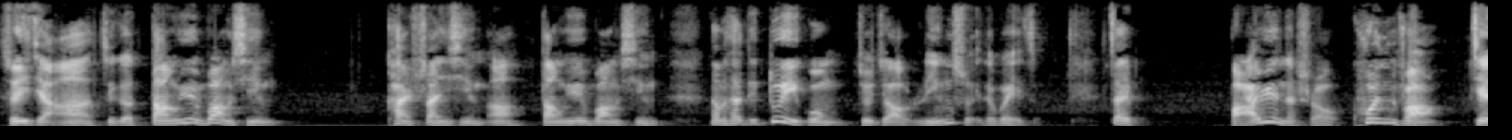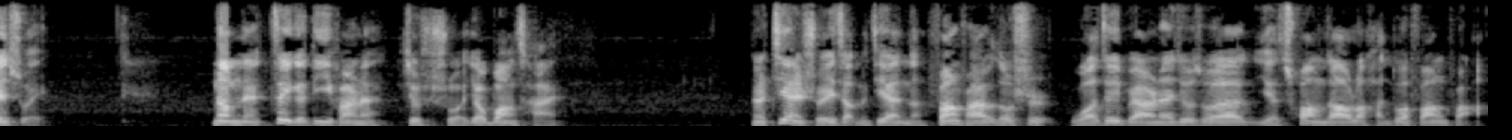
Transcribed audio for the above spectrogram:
所以讲啊，这个当运旺星，看三星啊，当运旺星，那么它的对宫就叫临水的位置，在八运的时候，坤方。见水，那么呢，这个地方呢，就是说要旺财。那见水怎么见呢？方法有都是，我这边呢，就说也创造了很多方法，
